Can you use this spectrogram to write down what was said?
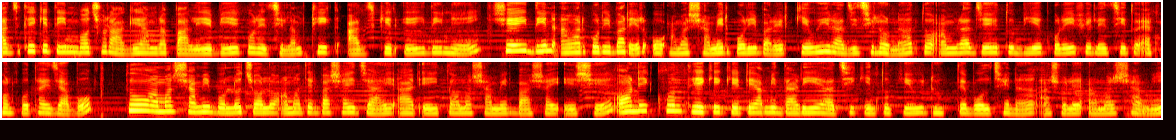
আজ থেকে তিন বছর আগে আমরা পালিয়ে বিয়ে করেছিলাম, ঠিক আজকের এই দিনেই। সেই দিন আমার পরিবারের ও আমার স্বামীর পরিবারের কেউই রাজি ছিল না, তো আমরা যেহেতু বিয়ে করেই ফেলেছি, তো এখন কোথায় যাব? তো আমার স্বামী বলল, চলো আমাদের বাসায় যাই। আর এই তো আমার স্বামীর বাসায় এসে অনেকক্ষণ থেকে গেটে আমি দাঁড়িয়ে আছি, কিন্তু কেউই ঢুকতে বলছে না। আসলে আমার স্বামী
